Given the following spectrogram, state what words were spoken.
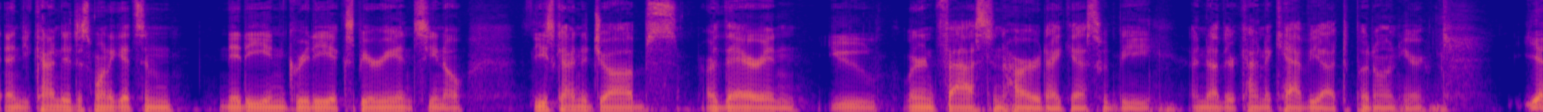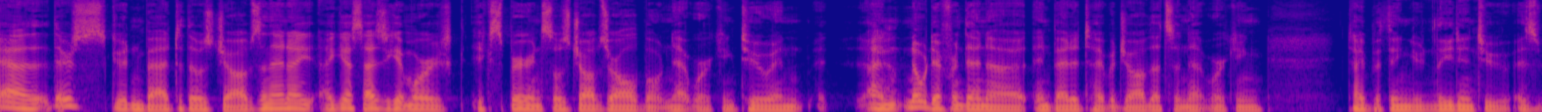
and you kind of just want to get some nitty and gritty experience, you know, these kind of jobs are there and you learn fast and hard, I guess would be another kind of caveat to put on here. Yeah, there's good and bad to those jobs, and then I, I guess as you get more experience, those jobs are all about networking too, and and no different than a embedded type of job. That's a networking type of thing you'd lead into as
